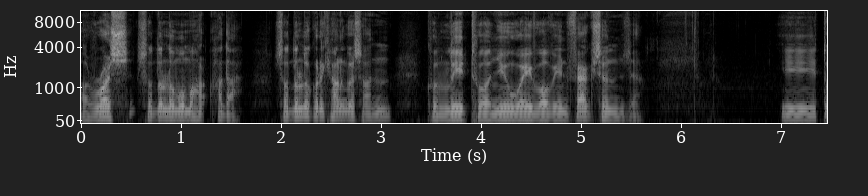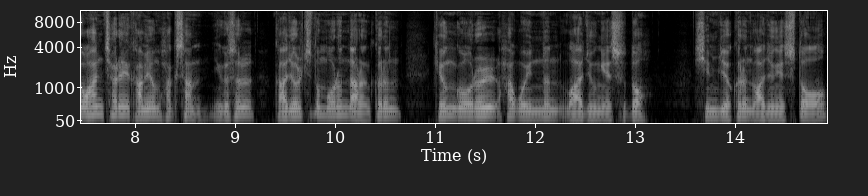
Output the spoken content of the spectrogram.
rush 서둘러 뭐 하다. 서둘러 그렇게 하는 것은 could lead to a new wave of infections. 이 또 한 차례 감염 확산 이것을 가져올지도 모른다는 그런 경고를 하고 있는 와중에서도 심지어 그런 와중에서도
